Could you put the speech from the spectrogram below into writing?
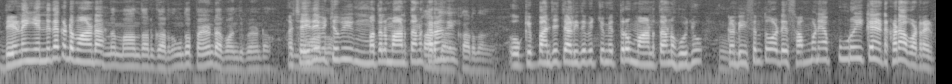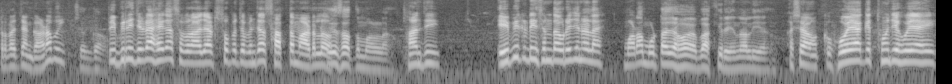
ਦੇਣਾ ਹੀ ਇੰਨੇ ਤੱਕ ਡਿਮਾਂਡ ਆ। ਨਾ ਮਾਨਦਾਨ ਕਰ ਦੂੰਗਾ ਤਾਂ 65 ਹੈ 5 65 ਅੱਛਾ ਇਹਦੇ ਵਿੱਚੋਂ ਵੀ ਮਤਲਬ ਮਾਨਤਾਨ ਕਰਾਂਗੇ? ਕਰ ਦਾਂਗੇ। ਓਕੇ 540 ਦੇ ਵਿੱਚ ਮਿੱਤਰੋ ਮਾਨਤਾਨ ਹੋ ਜੂ। ਕੰਡੀਸ਼ਨ ਤੁਹਾਡੇ ਸਾਹਮਣੇ ਆ ਪੂਰਾ ਹੀ ਘੈਂਟ ਖੜਾਵਾ ਟਰੈਕਟਰ ਦਾ ਚੰਗਾ ਨਾ ਬਈ। ਤੇ ਵੀਰੇ ਜਿਹੜਾ ਹੈਗਾ ਸਵਰਾਜ 855 7 ਮਾਡਲ ਇਹ ਸੱਤ ਮਾਲ ਹੈ ਹਾਂਜੀ। ਇਹ ਵੀ ਕੰਡੀਸ਼ਨ ਦਾ ਓਰੀਜਨਲ ਹੈ ਮਾੜਾ ਮੋਟਾ ਜਿਹਾ ਹੋਇਆ ਬਾਕੀ ਰਹਿਣ ਵਾਲੀ ਆ। ਅੱਛਾ ਹੋਇਆ ਕਿੱਥੋਂ ਜੇ ਹੋਇਆ ਇਹ?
